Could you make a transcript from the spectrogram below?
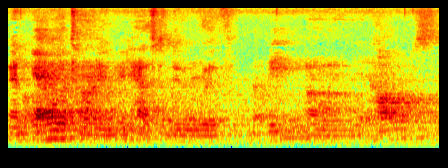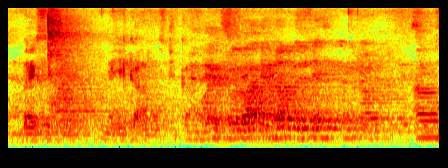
and all the time it has to do with um, basically Mexicanos, Chicanos. Um,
